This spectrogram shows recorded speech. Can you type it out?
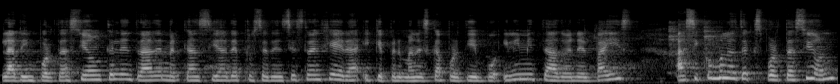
la de importación, que es la entrada de mercancía de procedencia extranjera y que permanezca por tiempo ilimitado en el país, así como las de exportación,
